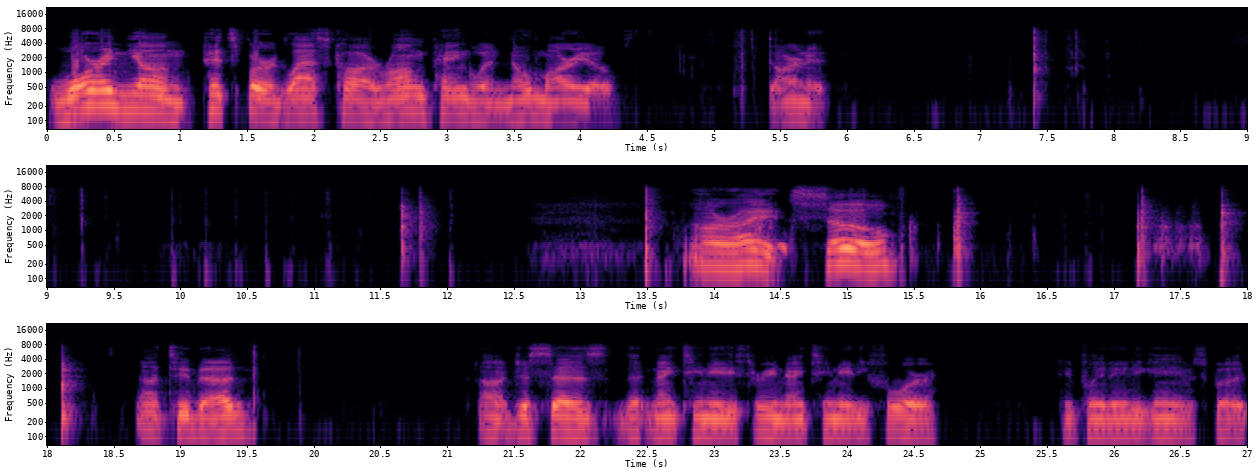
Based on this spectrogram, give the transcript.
Warren Young, Pittsburgh, last car, wrong penguin, no Mario. Darn it. All right, so not too bad. Uh, it just says that 1983, 1984, he played 80 games, but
